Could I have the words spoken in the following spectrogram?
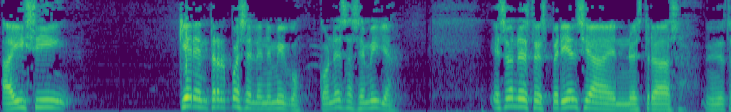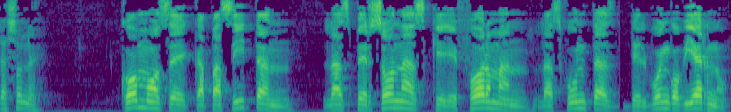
ahí sí quiere entrar pues el enemigo con esa semilla. Eso es nuestra experiencia en, nuestras, en nuestra zona. ¿Cómo se capacitan las personas que forman las juntas del buen gobierno?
